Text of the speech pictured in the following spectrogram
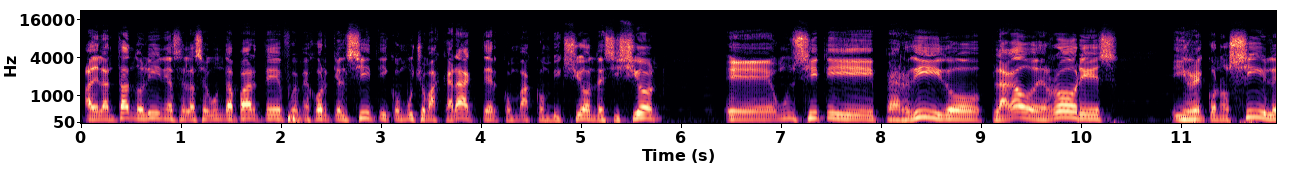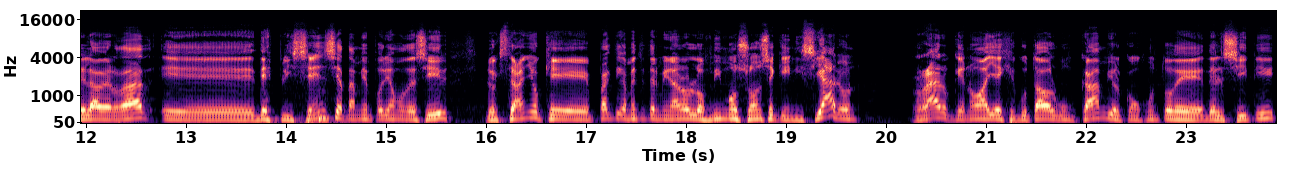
adelantando líneas en la segunda parte. Fue mejor que el City, con mucho más carácter, con más convicción, decisión. Eh, un City perdido, plagado de errores irreconocible, la verdad, eh, desplicencia también podríamos decir. Lo extraño que prácticamente terminaron los mismos 11 que iniciaron. Raro que no haya ejecutado algún cambio el conjunto de, del City.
